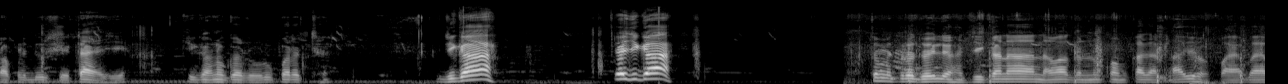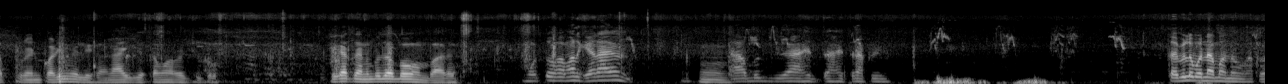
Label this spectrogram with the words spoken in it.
તો આપણે દૂર શેટાયા છીએ. જીગાનું ઘર રોડ ઉપર જ છે. જીગા! એ જીગા! તો મિત્રો જોઈ લે હા જીગાના નવા ઘરનું કામકાજ આટલા આવ્યું. પાયા બાયા પૂરેને પડી મેલી અને આવી ગયો તમારો જીગો. જીગા તને બધા બહુ સંભાળે. હું તો અમારા ઘેર આવ્યો ને. આ બધું આપી તબેલો બનાવવાનો હતો.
